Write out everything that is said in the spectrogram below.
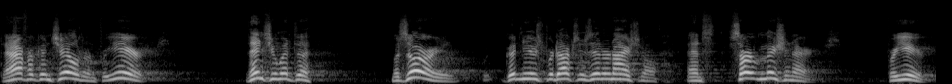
to African children for years. Then she went to Missouri, Good News Productions International, and served missionaries for years.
